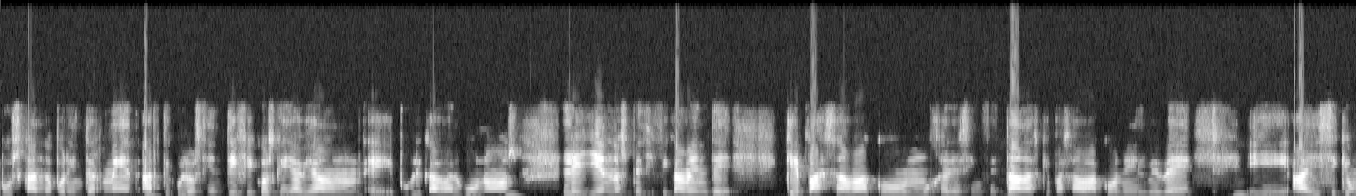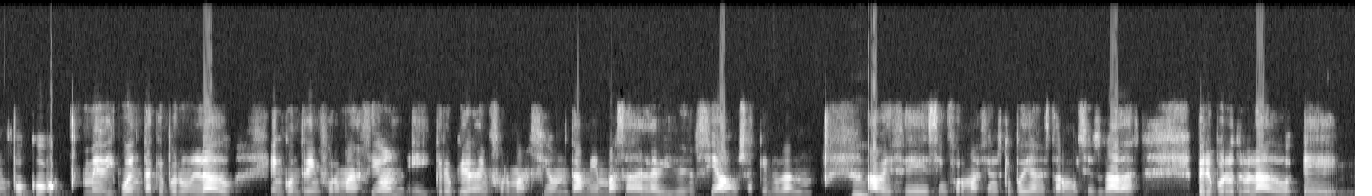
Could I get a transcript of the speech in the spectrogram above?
buscando por internet mm. artículos científicos que ya habían eh, publicado algunos, mm. leyendo específicamente qué pasaba con mujeres infectadas, qué pasaba con el bebé mm. y ahí sí que un poco me di cuenta que por un lado encontré información y creo que era información también basada en la evidencia, o sea que no eran a veces informaciones que podían estar muy sesgadas, pero por otro lado eh,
